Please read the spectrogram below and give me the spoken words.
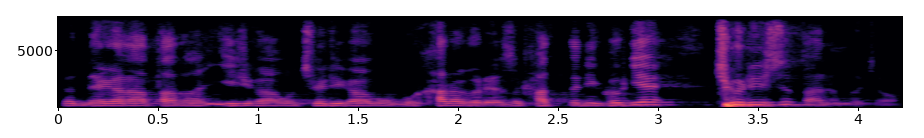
내가 나타나서 이리 가고 저리 가고 뭐 가라 그래서 갔더니 거기에 절이 있었다는 거죠.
